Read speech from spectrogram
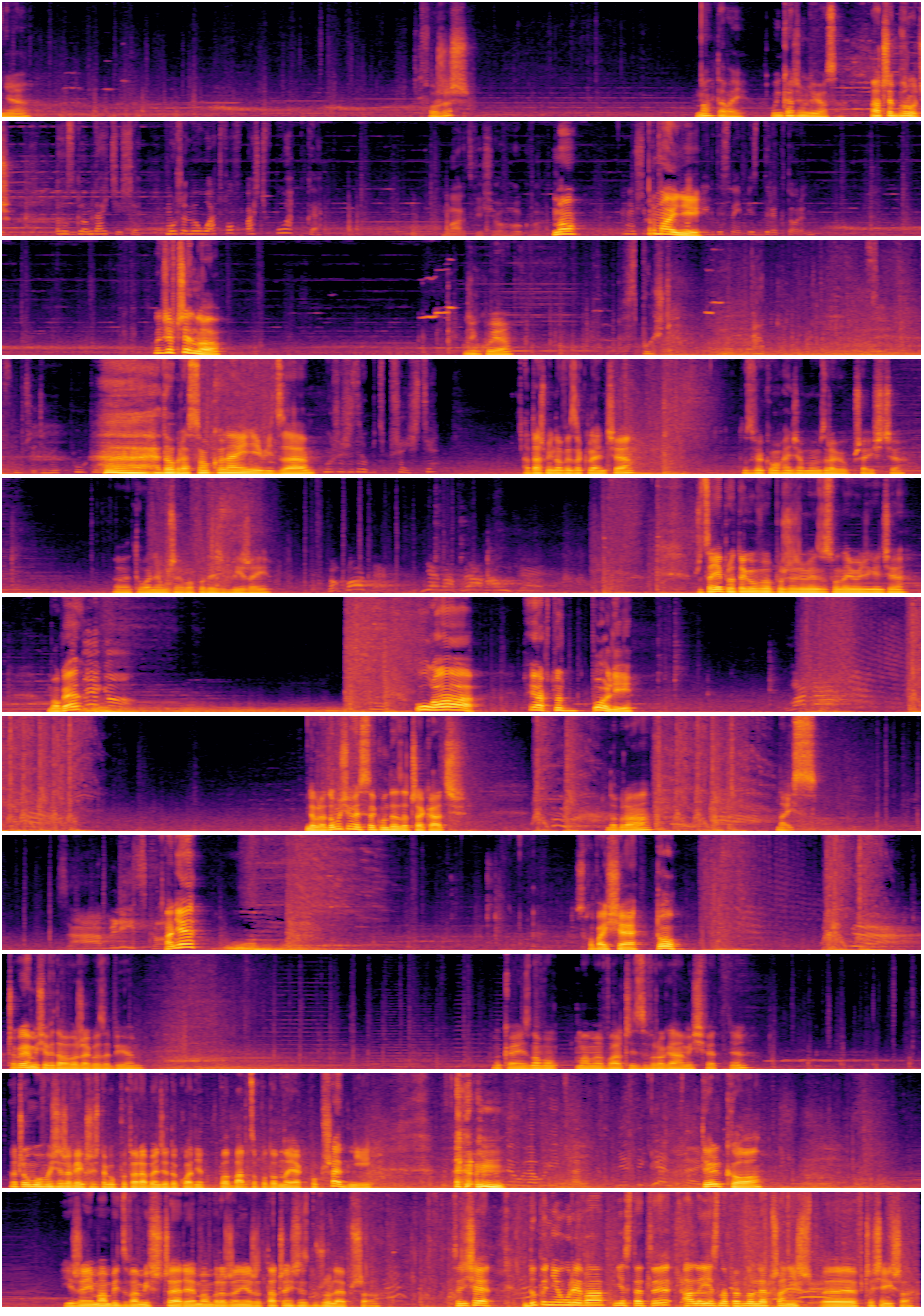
Nie. Tworzysz? No, dawaj. Wingardium Leviosa. A, czy wróć. Rozglądajcie się. Możemy łatwo wpaść w pułapkę. Martwię się o Hogwart. No, Hermione. gdy Snape jest dyrektorem. No dziewczyno. Dziękuję. Spójrzcie. Dobra, są kolejni, widzę. Możesz zrobić przejście? A dasz mi nowe zaklęcie? To z wielką chęcią bym zrobił przejście. Ewentualnie muszę chyba podejść bliżej. Rzucenie protego w oporzeniu zasłonami uniknięcie... Mogę? Ua! Jak to boli! Dobra, to musimy sekundę zaczekać. Dobra. Nice. A nie? Schowaj się. Tu! Czego ja mi się wydawało, że go zabiłem? Okej, znowu mamy walczyć z wrogami, świetnie. Znaczy umówmy się, że większość tego Pottera będzie dokładnie bardzo podobna jak poprzedni. Tylko... Jeżeli mam być z wami szczery, mam wrażenie, że ta część jest dużo lepsza. W sensie, dupy nie urywa, niestety, ale jest na pewno lepsza niż e, wcześniejsza.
